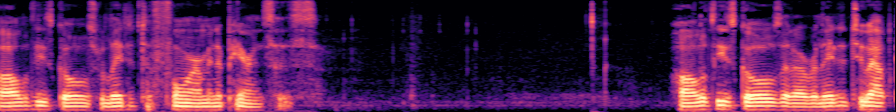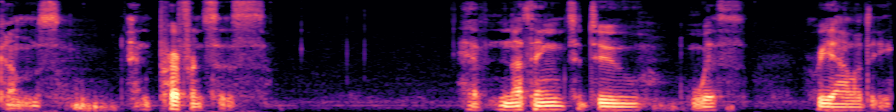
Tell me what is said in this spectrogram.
all of these goals related to form and appearances, all of these goals that are related to outcomes and preferences have nothing to do with reality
